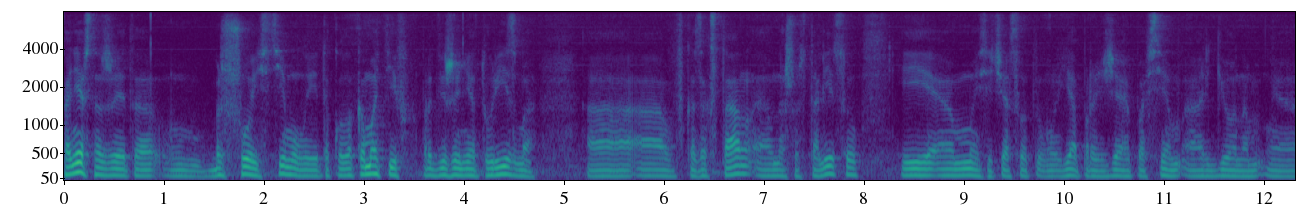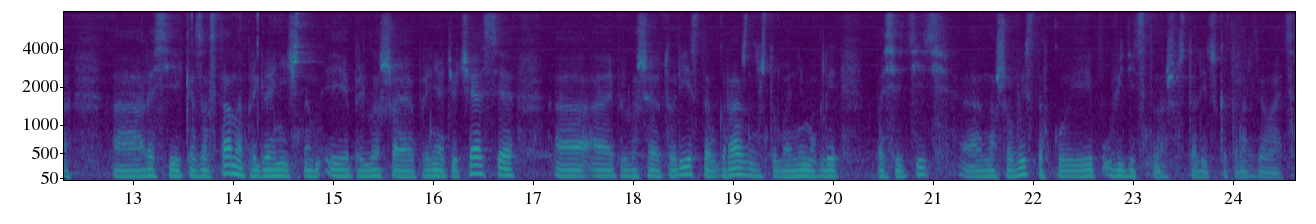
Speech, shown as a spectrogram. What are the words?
Конечно же, это большой стимул и такой локомотив продвижения туризма а, а, в Казахстан, э, в нашу столицу. И э, мы сейчас, вот я проезжаю по всем э, регионам России и Казахстана приграничным и приглашаю принять участие, приглашаю туристов, граждан, чтобы они могли посетить нашу выставку и увидеть нашу столицу, как она развивается.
